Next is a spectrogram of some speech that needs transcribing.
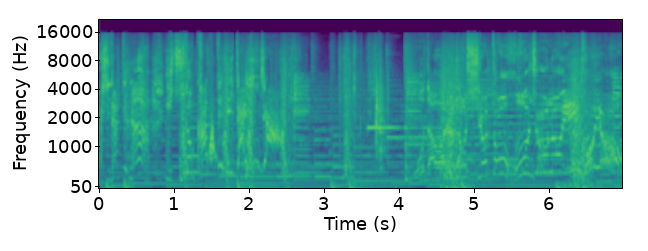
わしだってな一度勝ってみたいんじゃ。小田原の城と北条の栄光よ。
